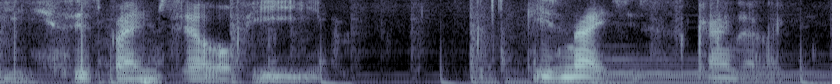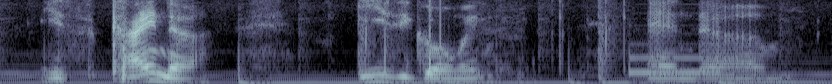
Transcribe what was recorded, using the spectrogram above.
He sits by himself. He he's nice. He's kind of like he's kind of easygoing, and um,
